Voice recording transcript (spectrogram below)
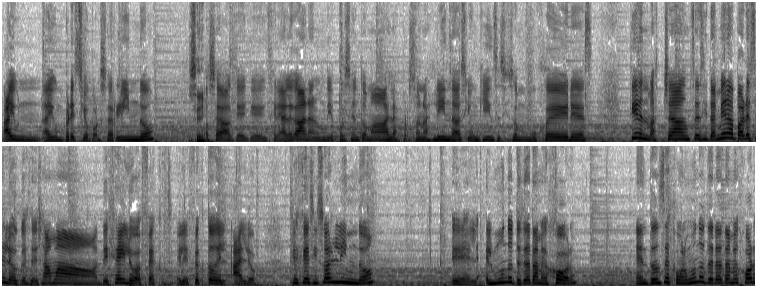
Hay un, hay un precio por ser lindo. Sí, O sea, que, que en general ganan un 10% más las personas lindas y un 15% si son mujeres. Tienen más chances y también aparece lo que se llama The Halo Effect, el efecto del halo. Que es que si sos lindo, el, el mundo te trata mejor. Entonces, como el mundo te trata mejor,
